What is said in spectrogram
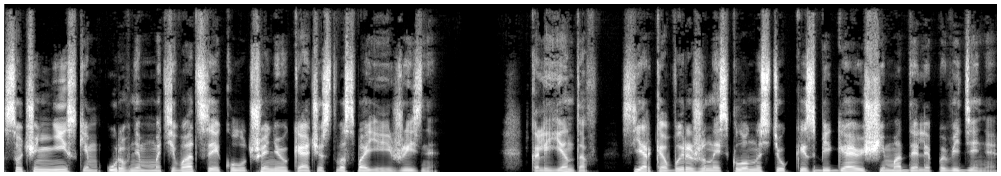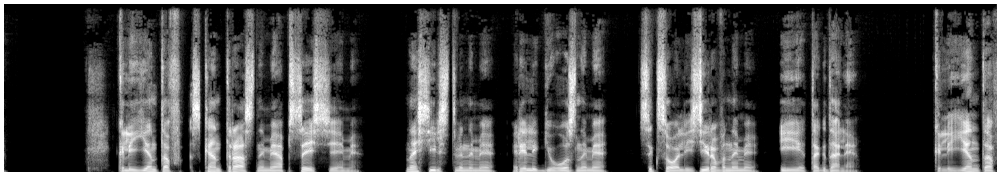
с очень низким уровнем мотивации к улучшению качества своей жизни. Клиентов с ярко выраженной склонностью к избегающей модели поведения. Клиентов с контрастными обсессиями, насильственными, религиозными, сексуализированными и так далее. Клиентов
